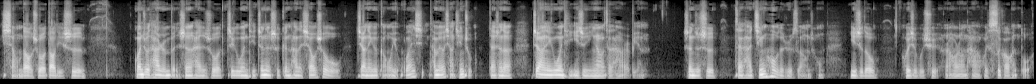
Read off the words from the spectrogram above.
想到说到底是关注他人本身，还是说这个问题真的是跟他的销售。这样的一个岗位有关系，他没有想清楚。但是呢，这样一个问题一直萦绕在他耳边，甚至是在他今后的日子当中，一直都挥之不去，然后让他会思考很多。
